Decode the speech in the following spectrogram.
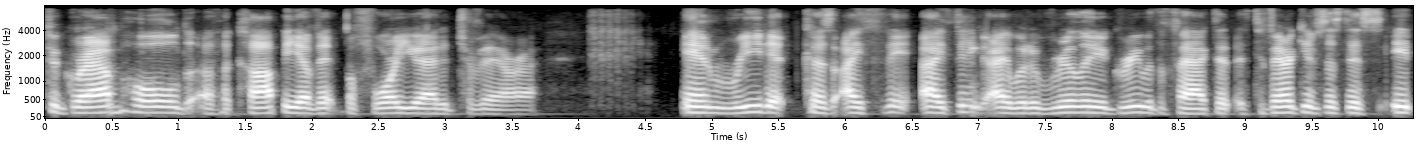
to grab hold of a copy of it before you added Tavera and read it because I think I think I would really agree with the fact that Tavera gives us this. It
